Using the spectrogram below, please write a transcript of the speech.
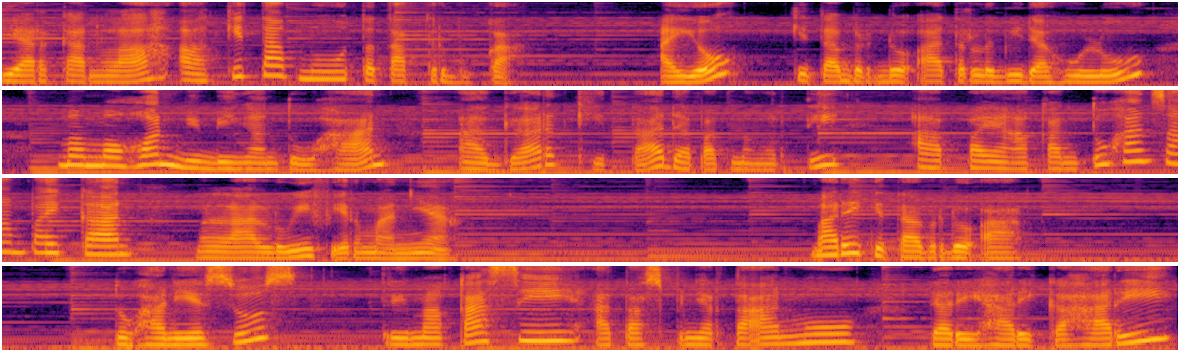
biarkanlah Alkitabmu tetap terbuka. Ayo, kita berdoa terlebih dahulu, memohon bimbingan Tuhan agar kita dapat mengerti apa yang akan Tuhan sampaikan melalui firman-Nya. Mari kita berdoa. Tuhan Yesus, terima kasih atas penyertaan-Mu dari hari ke hari,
